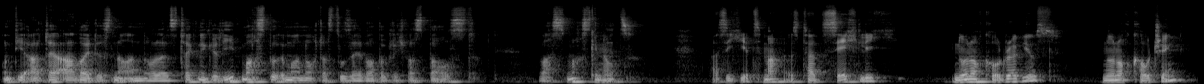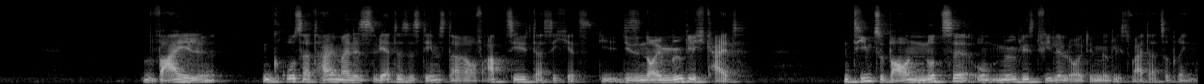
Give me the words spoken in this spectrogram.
und die Art der Arbeit ist eine andere. Als Technical Lead machst du immer noch, dass du selber wirklich was baust. Was machst genau. du jetzt? Was ich jetzt mache, ist tatsächlich nur noch Code Reviews, nur noch Coaching, weil ein großer Teil meines Wertesystems darauf abzielt, dass ich jetzt die, diese neue Möglichkeit, ein Team zu bauen, nutze, um möglichst viele Leute möglichst weiterzubringen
